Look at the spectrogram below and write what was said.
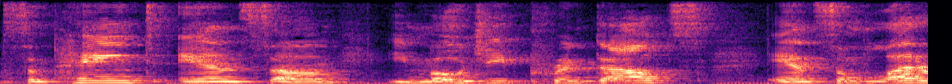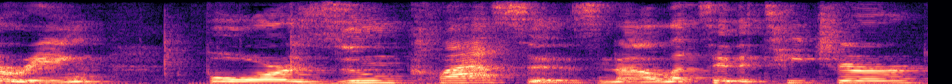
some paint and some emoji printouts and some lettering for Zoom classes. Now let's say the teacher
